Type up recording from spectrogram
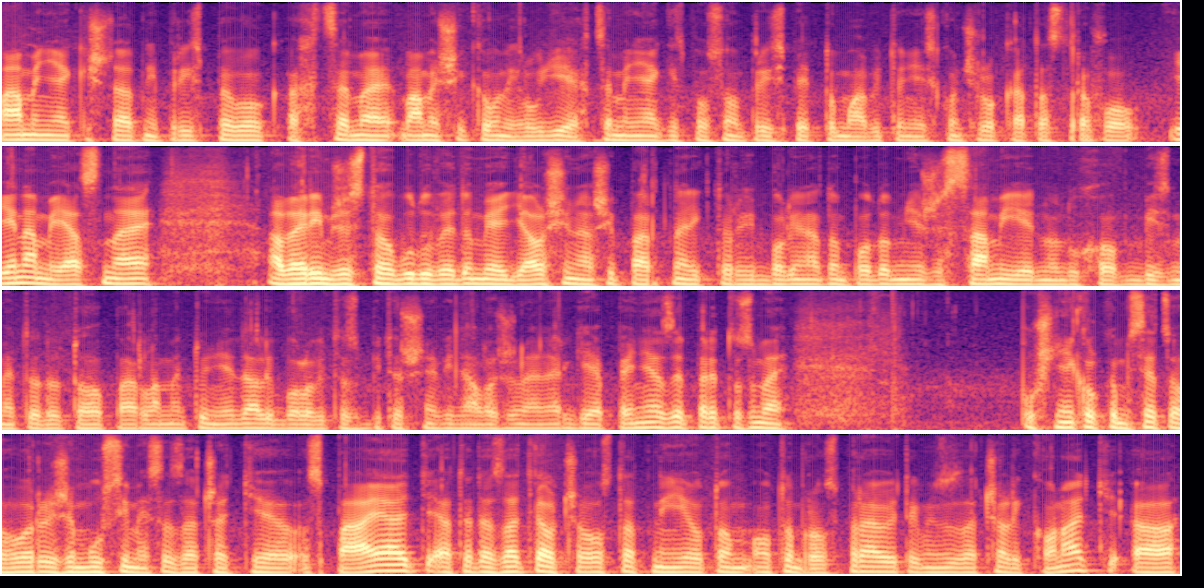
máme nejaký štátny príspevok a chceme, máme šikovných ľudí a chceme nejakým spôsobom prispieť tomu, aby to neskončilo katastrofou. Je nám jasné, a verím, že z toho budú vedomi aj ďalší naši partneri, ktorí boli na tom podobne, že sami jednoducho by sme to do toho parlamentu nedali, bolo by to zbytočne vynaložené energia a peniaze, preto sme už niekoľko mesiacov hovorili, že musíme sa začať e, spájať. A teda zatiaľ, čo ostatní o tom, o tom rozprávajú, tak my sme začali konať. A,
